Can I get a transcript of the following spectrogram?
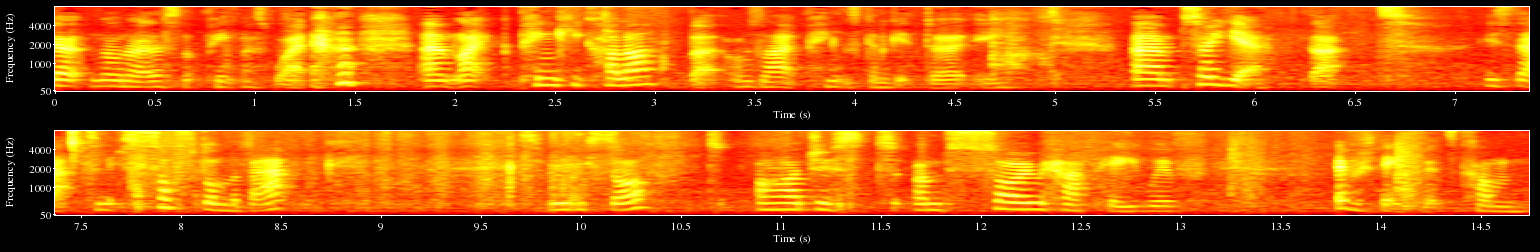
Uh, no, no, that's not pink. That's white. um, like pinky colour, but I was like, pink's gonna get dirty. Um, so yeah, that is that, and it's soft on the back. It's really soft. I just I'm so happy with everything that's come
